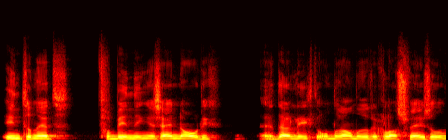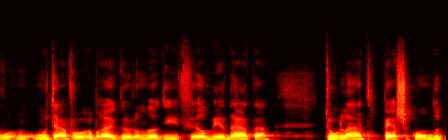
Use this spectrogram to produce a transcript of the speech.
internetverbindingen zijn nodig. Daar ligt onder andere de glasvezel, mo- moet daarvoor gebruikt worden, omdat die veel meer data toelaat per seconde.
